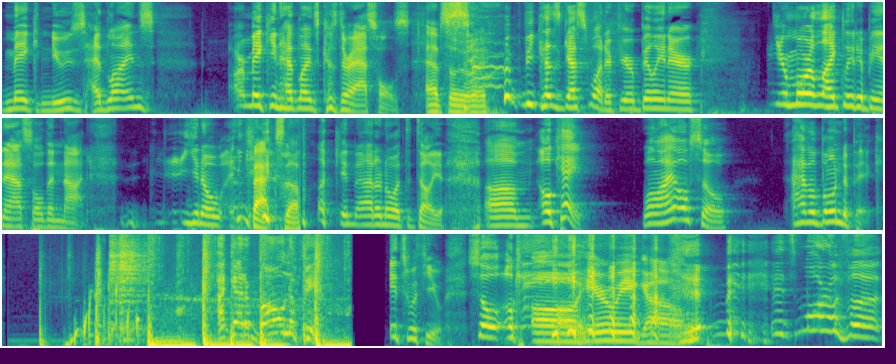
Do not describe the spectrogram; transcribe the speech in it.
make news headlines are making headlines because they're assholes. Absolutely. So- because guess what? If you're a billionaire, you're more likely to be an asshole than not. You know, Facts, though. Fucking, I don't know what to tell you. Um, okay. Well, I also have a bone to pick. I got a bone to pick. It's with you. So, okay. Oh, here we go. it's more of a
